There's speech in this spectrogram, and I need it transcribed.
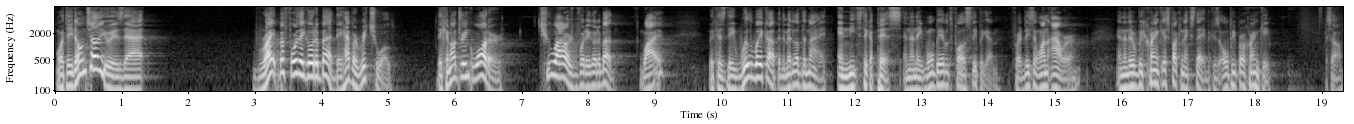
what they don't tell you is that right before they go to bed, they have a ritual. They cannot drink water two hours before they go to bed. Why? Because they will wake up in the middle of the night and need to take a piss, and then they won't be able to fall asleep again for at least one hour. And then they will be cranky as fuck next day because old people are cranky. So,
